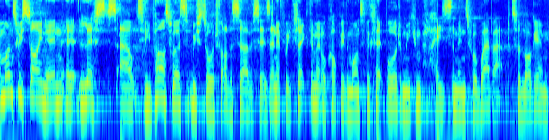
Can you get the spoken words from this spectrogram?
And once we sign in, it lists out the passwords that we've stored for other services. And if we click them, it will copy them onto the clipboard and we can paste them into a web app to log in.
